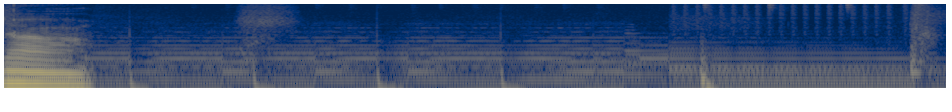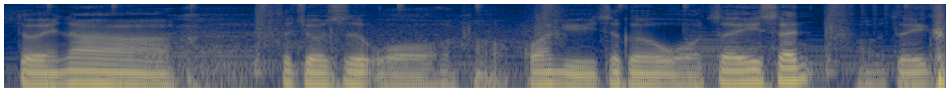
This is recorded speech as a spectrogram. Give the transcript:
那对，那这就是我关于这个我这一生啊这一个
